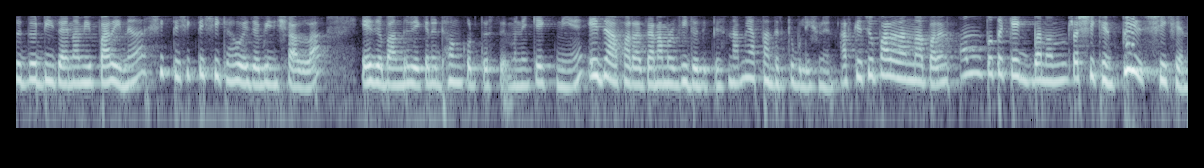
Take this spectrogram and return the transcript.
যদিও ডিজাইন আমি পারি না, শিখতে শিখতে শিখা হয়ে যাবে ইনশাল্লাহ এই যে বান্ধবী এখানে ঢং করতেছে মানে কেক নিয়ে। এই যে আফারা যান, আমার ভিডিও দেখতেছেন, আমি আপনাদেরকে বলি শুনেন, আর কিছু পারেন না পারেন, অন্তত কেক বানানোটা শিখেন প্লিজ শিখেন।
